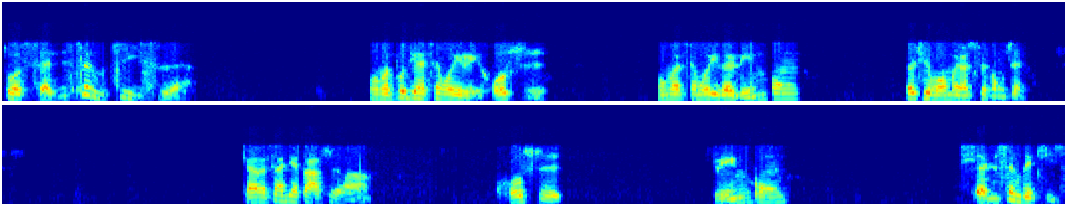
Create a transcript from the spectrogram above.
做神圣祭祀。我们不仅成为活石，我们成为一个灵工，而且我们要侍奉神。讲了三件大事啊：活石、灵工、神圣的祭司。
